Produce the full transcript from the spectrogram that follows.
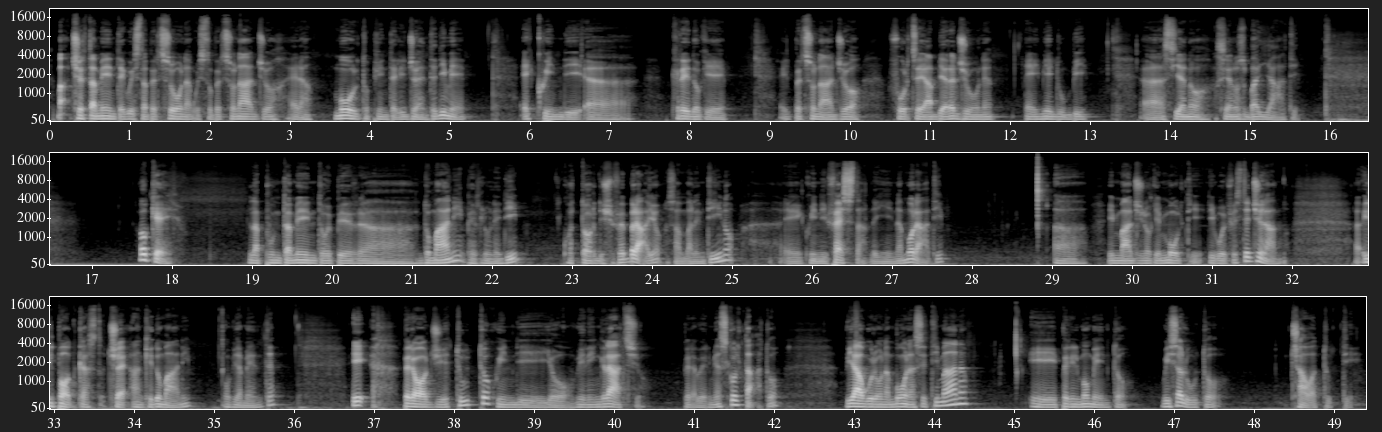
Ma certamente questa persona, questo personaggio era molto più intelligente di me e quindi eh, credo che il personaggio forse abbia ragione e i miei dubbi eh, siano, siano sbagliati. Ok, l'appuntamento è per uh, domani, per lunedì 14 febbraio, San Valentino, e quindi festa degli innamorati. Uh, immagino che molti di voi festeggeranno. Uh, il podcast c'è anche domani, ovviamente. E per oggi è tutto, quindi io vi ringrazio per avermi ascoltato, vi auguro una buona settimana e per il momento vi saluto. Ciao a tutti.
